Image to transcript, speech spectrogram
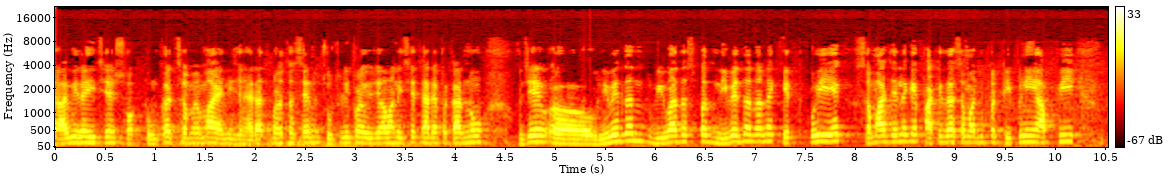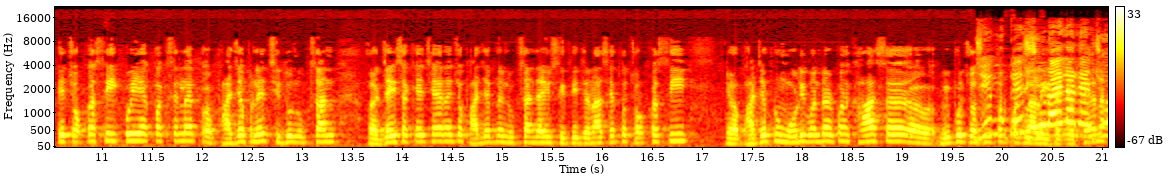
આવી રહી છે ટૂંક જ સમયમાં એની જાહેરાત પણ થશે અને ચૂંટણી પણ યોજાવાની છે ત્યારે પ્રકારનું જે નિવેદન વિવાદાસ્પદ નિવેદન અને કોઈ એક સમાજ એટલે કે પાટીદાર સમાજ ઉપર ટિપ્પણી આપવી એ ચોક્કસથી કોઈ એક પક્ષ એટલે ભાજપને જ સીધું નુકસાન જઈ શકે છે અને જો ભાજપને નુકસાન જાય સ્થિતિ જણાશે તો ચોક્કસથી ભાજપનું મોડી મંડળ પણ ખાસ વિપુલ જે ચૌધરી પર પગલાં લઈ શકે છે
